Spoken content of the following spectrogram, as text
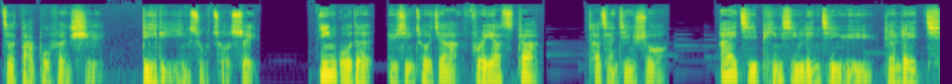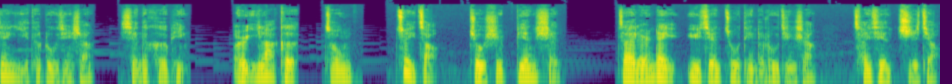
则大部分是地理因素作祟。英国的旅行作家 Freya Stark，他曾经说，埃及平行临近于人类迁移的路径上，显得和平；而伊拉克从最早就是边省，在人类预见注定的路径上呈现直角，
